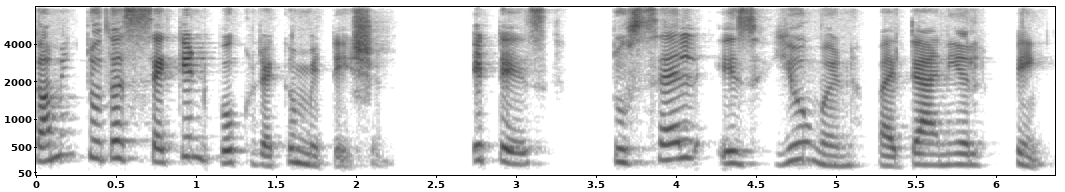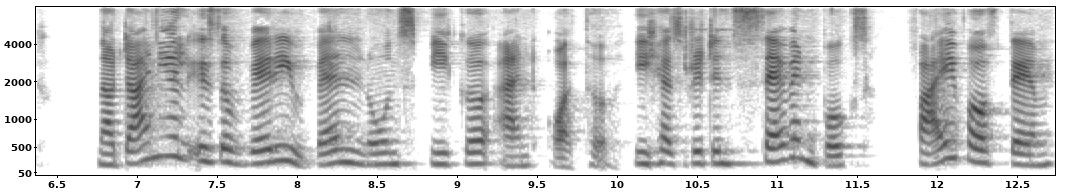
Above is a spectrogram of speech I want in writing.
Coming to the second book recommendation, it is To Sell is Human by Daniel Pink. Now, Daniel is a very well known speaker and author. He has written seven books, five of them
